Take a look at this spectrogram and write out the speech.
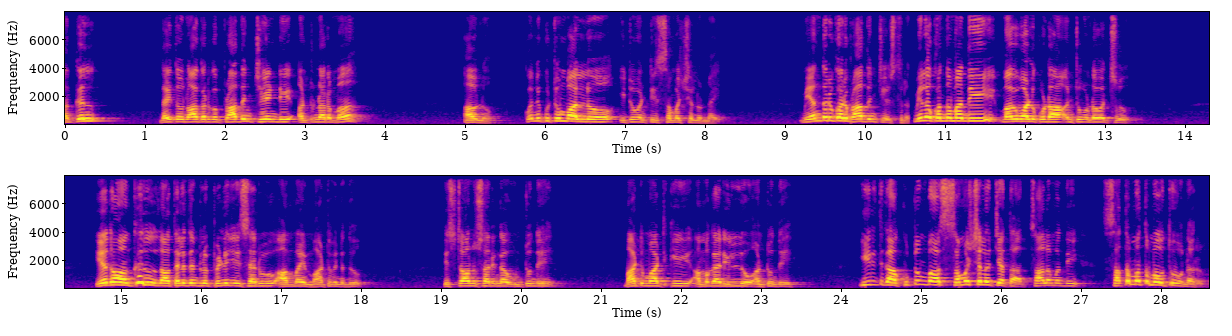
అంకిల్? దయతో నా కొరకు ప్రార్థన చేయండి అంటున్నారమ్మా. అవును కొన్ని కుటుంబాల్లో ఇటువంటి సమస్యలు ఉన్నాయి మీ అందరూ కొరకు ప్రార్థన చేస్తున్నారు మీలో కొంతమంది మగవాళ్ళు కూడా అంటూ ఉండవచ్చు. ఏదో అంకుల్ నా తల్లిదండ్రులు పెళ్ళి చేశారు ఆ అమ్మాయి మాట వినదు. ఇష్టానుసారంగా ఉంటుంది. మాటి మాటికి అమ్మగారి ఇల్లు అంటుంది. ఈ రీతిగా కుటుంబ సమస్యల చేత చాలామంది సతమతమవుతూ ఉన్నారు.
